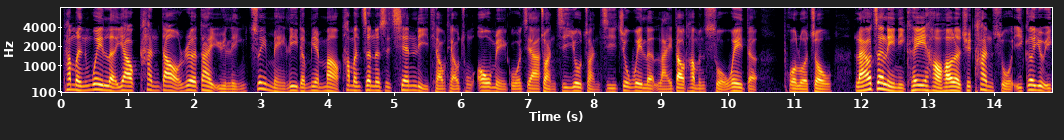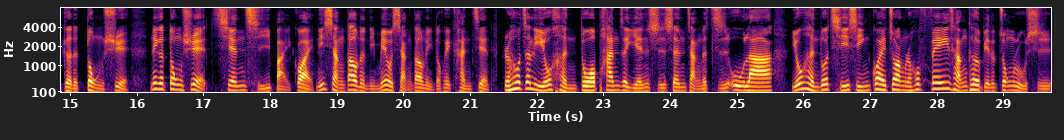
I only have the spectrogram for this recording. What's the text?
他们为了要看到热带雨林最美丽的面貌，他们真的是千里迢迢从欧美国家转机。又转机，就为了来到他们所谓的婆罗洲。来到这里，你可以好好的去探索一个又一个的洞穴。那个洞穴千奇百怪，你想到的，你没有想到的，你都会看见。然后这里有很多攀着岩石生长的植物啦，有很多奇形怪状，然后非常特别的钟乳石。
